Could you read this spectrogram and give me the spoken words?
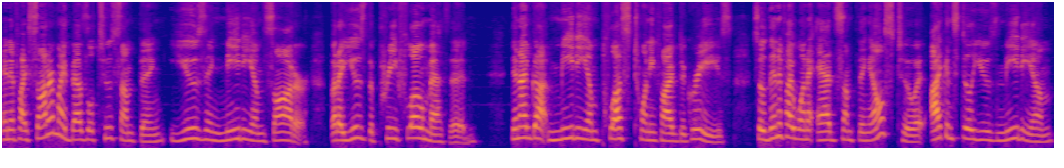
And if I solder my bezel to something using medium solder, but I use the pre-flow method, then I've got medium plus 25 degrees. So then if I want to add something else to it, I can still use medium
